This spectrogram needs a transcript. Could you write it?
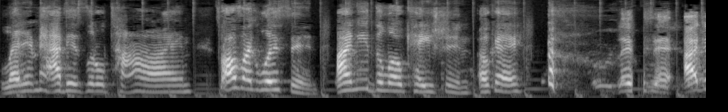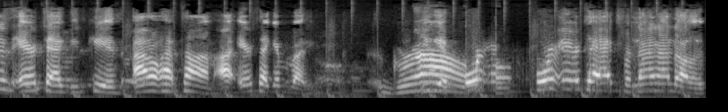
Let him have his little time." So I was like, "Listen, I need the location, okay?" listen, I just air tag these kids. I don't have time. I air tag everybody. Girl, You get four four air tags for ninety nine dollars.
